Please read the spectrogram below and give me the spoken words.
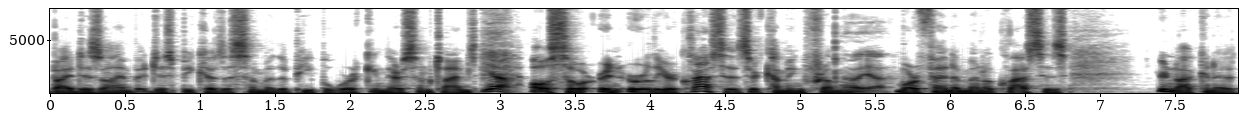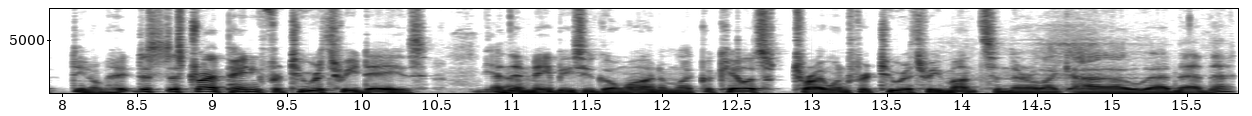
by design, but just because of some of the people working there sometimes. Yeah. Also, in earlier classes, they're coming from Oh, yeah. more fundamental classes. You're not going to, you know, hey, just just try a painting for two or three days. And then maybe as you go on, I'm like, okay, let's try one for two or three months, and they're like, oh, that, that, that.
